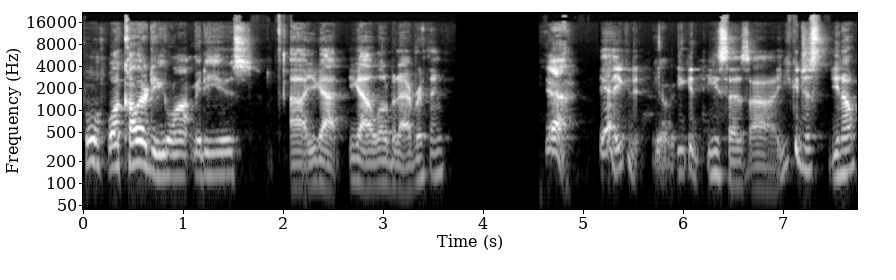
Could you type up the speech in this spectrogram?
Cool. What color do you want me to use? Uh, you got you got a little bit of everything. Yeah. Yeah, you could. You You could. He says, uh, you could just you know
